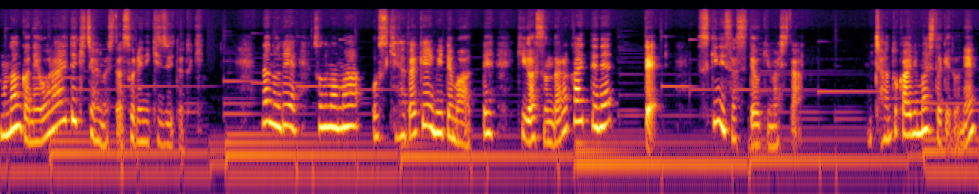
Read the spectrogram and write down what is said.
もうなんかね笑えてきちゃいましたそれに気づいた時。なのでそのままお好きなだけ見て回って気が済んだら帰ってねって好きにさせておきました。ちゃんと帰りましたけどね。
